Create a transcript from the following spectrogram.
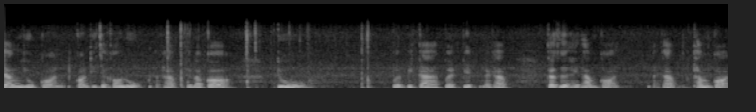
ยังอยู่ก่อนก่อนที่จะเข้า loop นะครับเสร็จแล้วก็ดูเปิดปิกาเปิดปิดนะครับ ก็คือให้ทำก่อนนะครับทำก่อน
